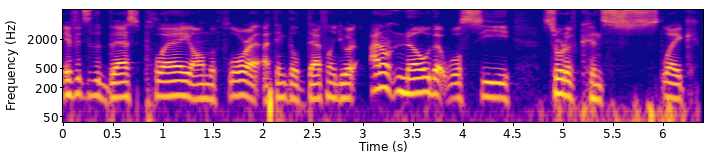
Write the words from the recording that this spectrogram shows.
if it's the best play on the floor, I- I think they'll definitely do it. I don't know that we'll see sort of cons- like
